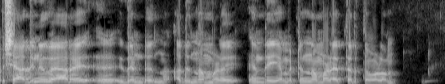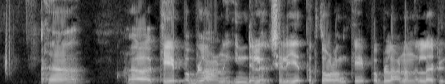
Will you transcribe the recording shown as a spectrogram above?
പക്ഷെ അതിന് വേറെ ഇതുണ്ട്. അത് നമ്മൾ എന്ത് ചെയ്യാൻ പറ്റും? നമ്മൾ എത്രത്തോളം കേപ്പബിൾ ആണ്? ഇന്റലക്ച്വലി എത്രത്തോളം കേപ്പബിൾ ആണെന്നുള്ളൊരു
